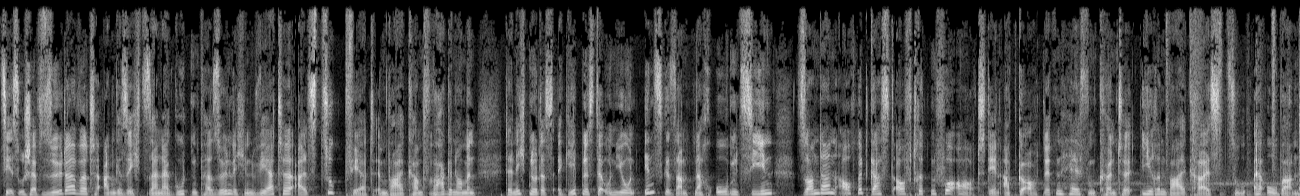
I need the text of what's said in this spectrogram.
CSU-Chef Söder wird angesichts seiner guten persönlichen Werte als Zugpferd im Wahlkampf wahrgenommen, der nicht nur das Ergebnis der Union insgesamt nach oben ziehen, sondern auch mit Gastauftritten vor Ort den Abgeordneten helfen könnte, ihren Wahlkreis zu erobern.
